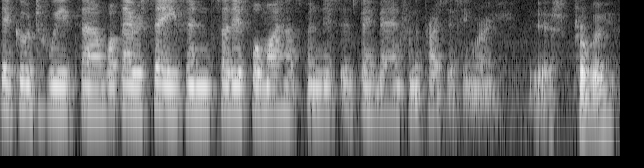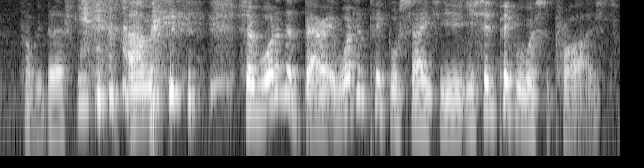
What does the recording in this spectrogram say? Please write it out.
they're good with um, what they receive, and so therefore my husband is, has been banned from the processing room. Yes, probably probably best. um, so what are the barrier? What did people say to you? You said people were surprised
